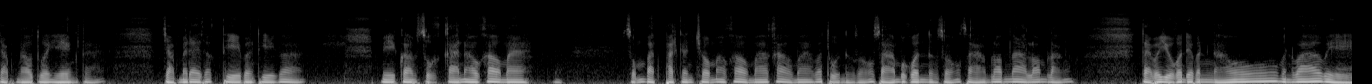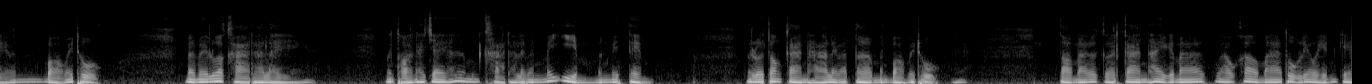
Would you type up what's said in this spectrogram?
จับเงาตัวเองแต่ จับไม่ได้สักทีบางทีก็ มีความสุขการเอาเข้ามา สมบัติผัดกันชมเอาเข้ามาเข้ามาวัตถุหนึ่งสองสามบุคคลหนึ่งสองสามล้อมหน้าล้อมหลัง แต่ไปอยู่คนเดียวมันเหงา มันว้าเหวมันบอกไม่ถูก มันไม่รู้ว่าขาดอะไร มันถอนหายใจเฮ้ยมันขาดอะไรมันไม่อิ่มมันไม่เต็ม ไม่รู้ต้องการหาอะไรมาเติมมันบอกไม่ถูก ต่อมาก็เกิดการให้กันมาเอาเข้ามาถูกเรียกว่าเห็นแก่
